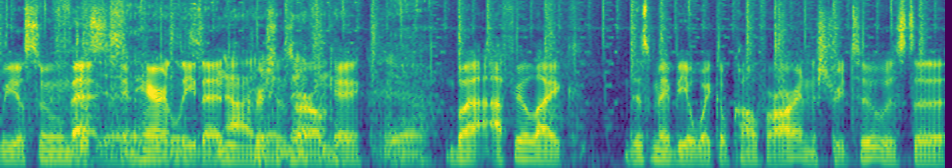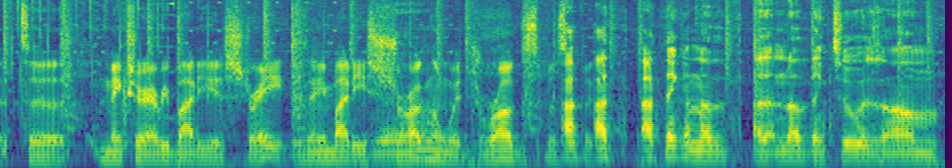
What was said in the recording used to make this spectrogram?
we assume Facts. just Yeah. inherently that Nah, yeah, Christians are okay. Yeah. But I feel like this may be a wake up call for our industry too, is to to make sure everybody is straight. Is anybody Yeah. struggling with drugs I, specifically? I, I think another another thing too is um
